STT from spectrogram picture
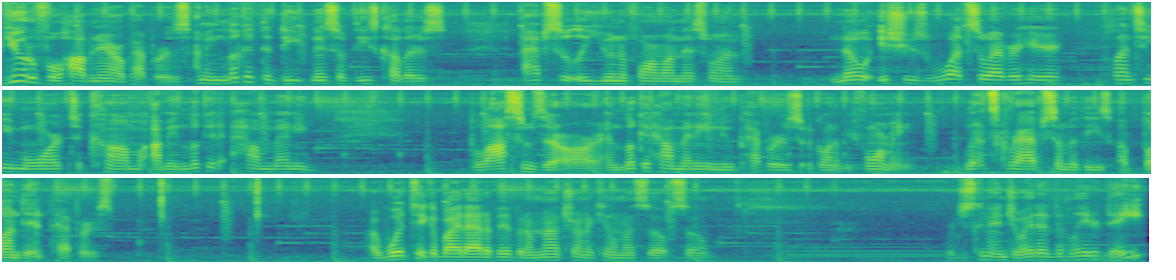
beautiful habanero peppers. I mean, look at the deepness of these colors. Absolutely uniform on this one. No issues whatsoever here. Plenty more to come. I mean, look at how many blossoms there are, and look at how many new peppers are going to be forming. Let's grab some of these abundant peppers. I would take a bite out of it, but I'm not trying to kill myself, so we're just going to enjoy it at a later date.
